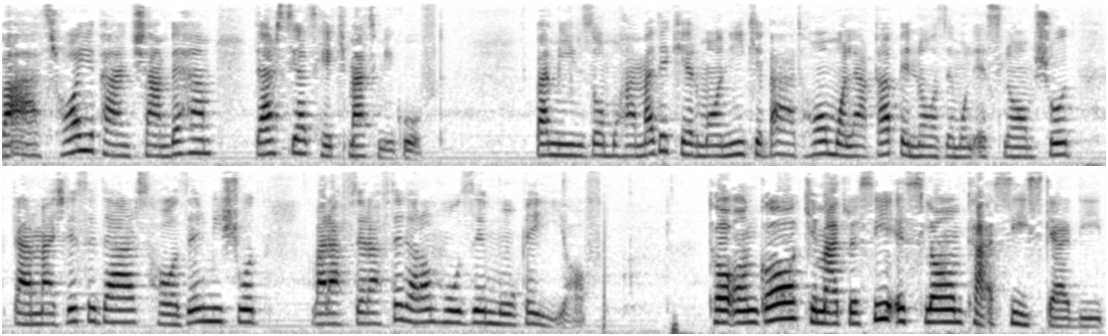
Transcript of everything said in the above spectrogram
و عصرهای پنجشنبه هم درسی از حکمت می گفت و میرزا محمد کرمانی که بعدها ملقب به نازم الاسلام شد در مجلس درس حاضر می شد و رفته رفته در آن حوزه موقعی یافت. تا آنگاه که مدرسه اسلام تأسیس کردید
